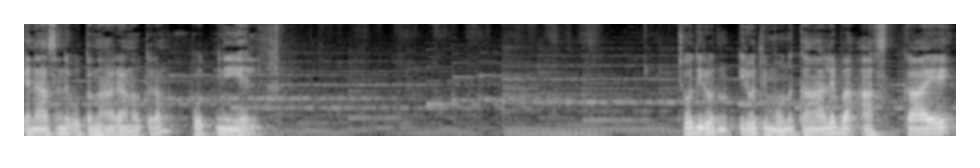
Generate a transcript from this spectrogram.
കെനാസിന്റെ പുത്രൻ ആരാണ്? ഉത്തരം ഉത്നിയേൽ. ചോദ്യം ഇരുപത്തി ഇരുപത്തി മൂന്ന് കാലബ് അസ്കായെ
